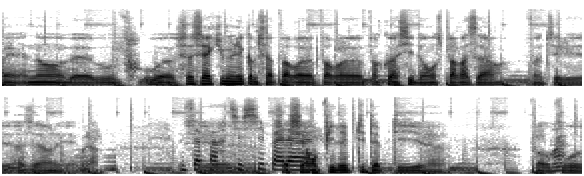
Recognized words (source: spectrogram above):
ouais, non, bah, euh, ça s'est accumulé comme ça par, euh, par, euh, par coïncidence, par hasard. Enfin, tu sais, les hasards, les. Voilà. Ça participe à Ça la. s'est empilé petit à petit. euh, enfin, faut-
